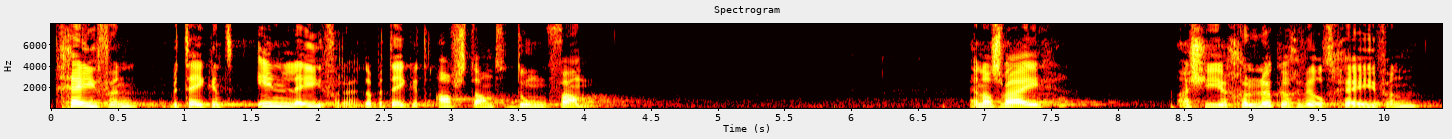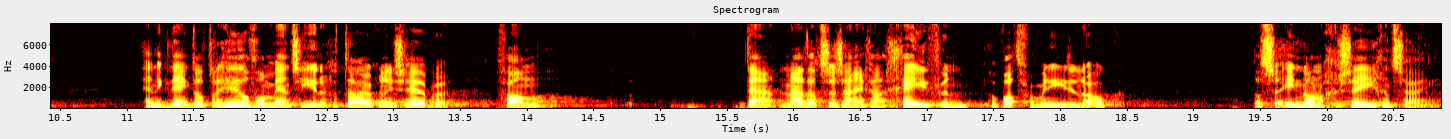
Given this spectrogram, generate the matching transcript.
Geven betekent inleveren, dat betekent afstand doen van. En als wij, als je je gelukkig wilt geven, en ik denk dat er heel veel mensen hier een getuigenis hebben van nadat ze zijn gaan geven, op wat voor manier dan ook, dat ze enorm gezegend zijn.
